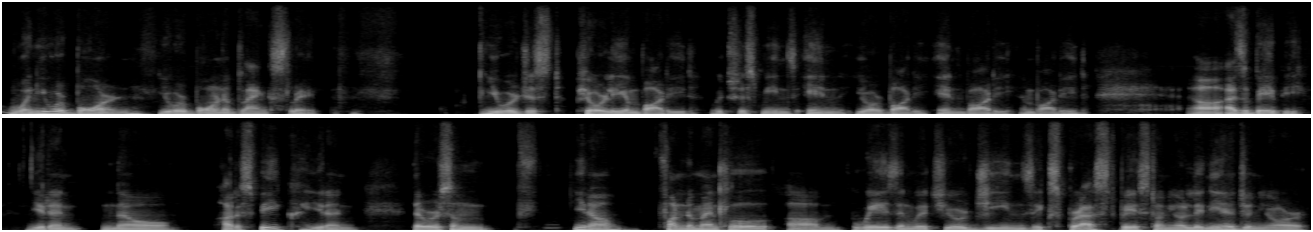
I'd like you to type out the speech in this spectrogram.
when you were born, you were born a blank slate. You were just purely embodied, which just means in your body, in body, embodied. Uh, as a baby, you didn't know how to speak. You didn't there were some you know fundamental um, ways in which your genes expressed based on your lineage and your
